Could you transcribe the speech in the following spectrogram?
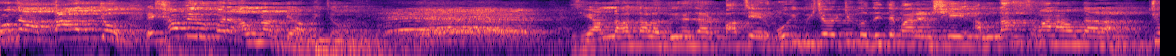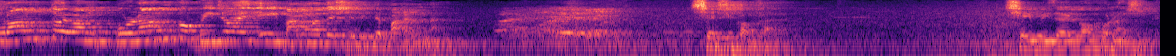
রোজা তাহাজ্য এসবের উপরে আল্লাহর দেওয়া বিজয়। যে আল্লাহ তালা দুই হাজার পাঁচের ওই বিজয়টুকু দিতে পারেন সেই আল্লাহ সুবহানাহু তাআলা চূড়ান্ত এবং পূর্ণাঙ্গ বিজয় এই বাংলাদেশে দিতে পারেন না। শেষ কথা সেই বিজয় কখন আসবে?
